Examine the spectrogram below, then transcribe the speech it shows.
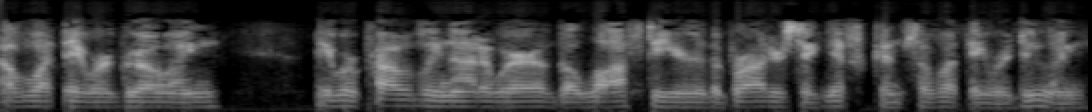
of what they were growing. They were probably not aware of the loftier, the broader significance of what they were doing.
